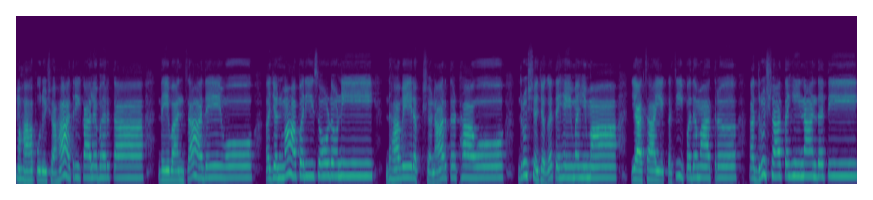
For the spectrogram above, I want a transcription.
महापुरुष हा त्रिकाल भरता. देवांचा देवो अजन्मा परी सोडोनी. धावे रक्षणार्थ ठावो दृश्य जगत हे महिमा. याचा एकची पद मात्र अदृश्यातही नांदती.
